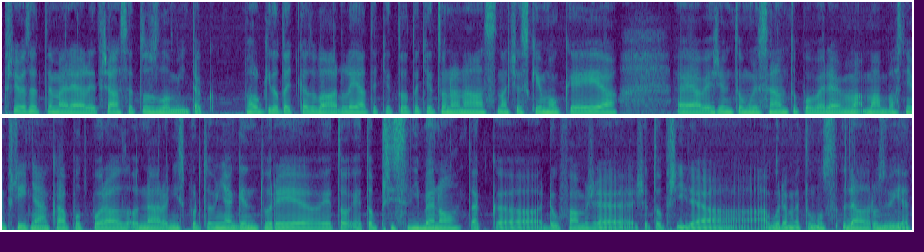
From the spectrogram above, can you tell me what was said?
přivezete medaily, třeba se to zlomí, tak holky to teďka zvládly a teď je to, teď je to na nás, na českém hokeji a já věřím tomu, že se nám to povede. Má, má vlastně přijít nějaká podpora od Národní sportovní agentury, je to, je to přislíbeno, tak uh, doufám, že, že to přijde a, a budeme to moc dál rozvíjet.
